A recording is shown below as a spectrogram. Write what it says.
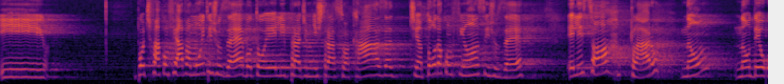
E Potifar confiava muito em José, botou ele para administrar a sua casa, tinha toda a confiança em José. Ele só, claro, não não deu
